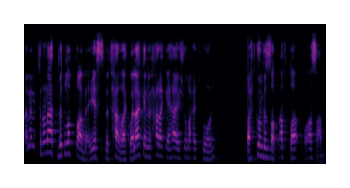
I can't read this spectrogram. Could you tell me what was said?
فالإلكترونات بتنط طابق yes بتحرك ولكن الحركة هاي شو راح تكون؟ راح تكون بالضبط أبطأ وأصعب.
